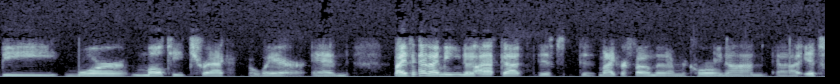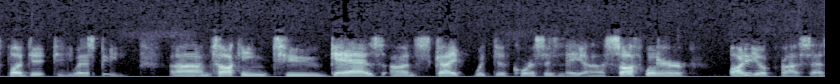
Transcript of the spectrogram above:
be more multi-track aware, and by that I mean you know I've got this this microphone that I'm recording on. Uh, it's plugged into USB. I'm talking to Gaz on Skype, which of course is a uh, software audio process.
